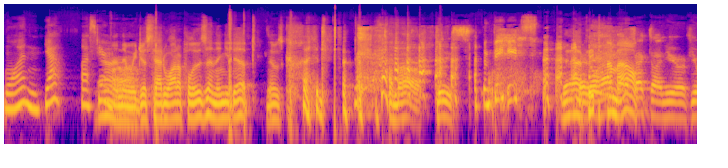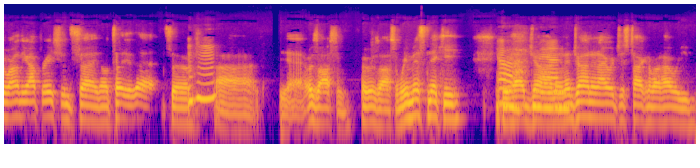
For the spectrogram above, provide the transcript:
One, yeah, last year. Yeah, and then we just had Wodapalooza, and then you dipped. It was good. I'm out. Peace. Peace. Yeah, I'm out. Effect on you if you were on the operations side. I'll tell you that. So, mm-hmm. uh, yeah, it was awesome. It was awesome. We missed Nikki. Oh, we had John, man. and then John and I were just talking about how we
